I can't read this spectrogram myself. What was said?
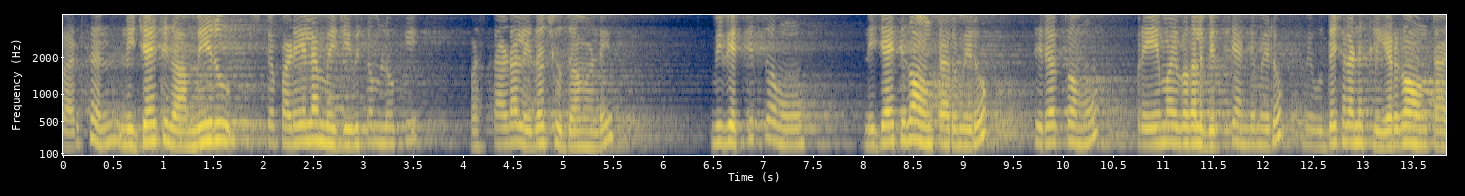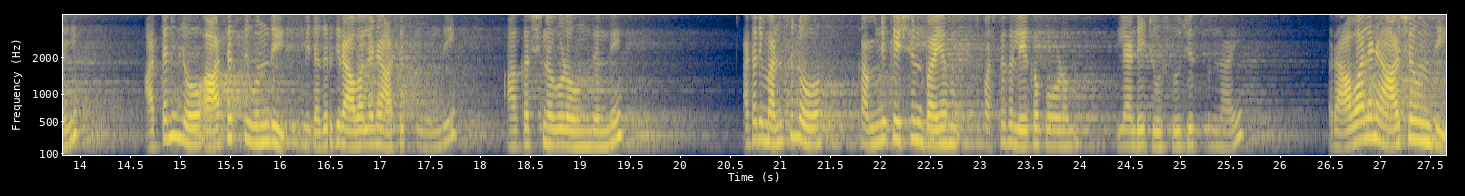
పర్సన్ నిజాయితీగా మీరు ఇష్టపడేలా మీ జీవితంలోకి వస్తాడా లేదా చూద్దామండి. మీ వ్యక్తిత్వము నిజాయితీగా ఉంటారు మీరు. స్థిరత్వము ప్రేమ ఇవ్వగల వ్యక్తి అండి మీరు. మీ ఉద్దేశాలన్నీ క్లియర్గా ఉంటాయి. అతనిలో ఆసక్తి ఉంది. మీ దగ్గరికి రావాలనే ఆసక్తి ఉంది. ఆకర్షణ కూడా ఉందండి. అతని మనసులో కమ్యూనికేషన్ భయం స్పష్టత లేకపోవడం ఇలాంటివి చూ సూచిస్తున్నాయి. రావాలనే ఆశ ఉంది.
